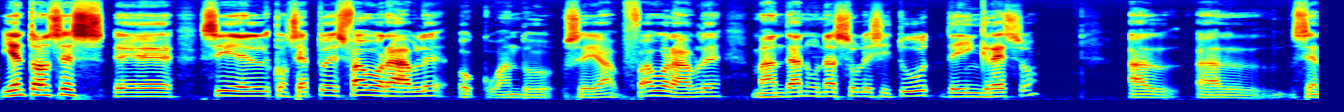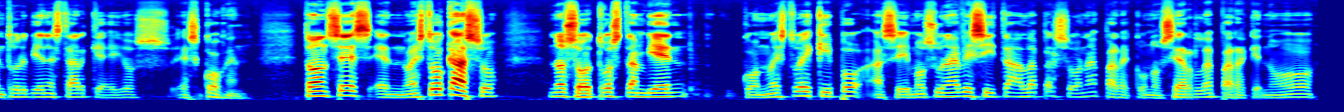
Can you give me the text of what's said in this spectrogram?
Y entonces, eh, si el concepto es favorable o cuando sea favorable, mandan una solicitud de ingreso al, al centro de bienestar que ellos escogen. Entonces, en nuestro caso, nosotros también con nuestro equipo hacemos una visita a la persona para conocerla, para que no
